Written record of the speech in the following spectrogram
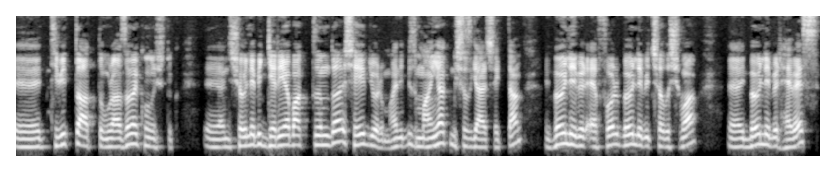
e, tweet de attım Uraz'la da konuştuk. E, hani şöyle bir geriye baktığımda şey diyorum hani biz manyakmışız gerçekten. Böyle bir efor, böyle bir çalışma, e, böyle bir heves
